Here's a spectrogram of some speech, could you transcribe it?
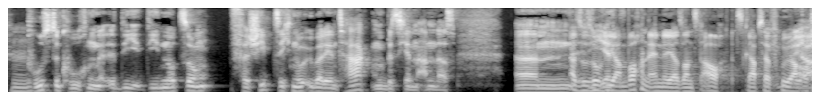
Hm. Pustekuchen, die, die Nutzung verschiebt sich nur über den Tag ein bisschen anders. Ähm, Also so jetzt- wie am Wochenende ja sonst auch. Das gab's ja früher ja, auch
